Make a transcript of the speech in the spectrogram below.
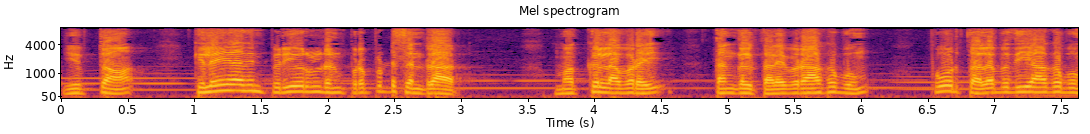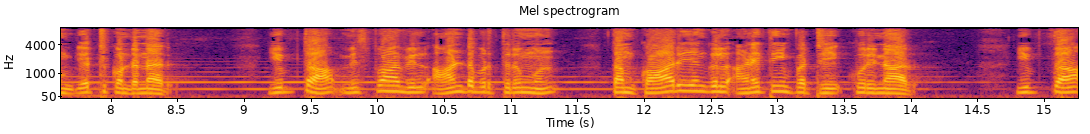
இப்தா கிளையாதின் பெரியோர்களுடன் புறப்பட்டு சென்றார். மக்கள் அவரை தங்கள் தலைவராகவும் போர் தளபதியாகவும் ஏற்றுக்கொண்டனர். யுப்தா மிஸ்பாவில் ஆண்டவர் திருமுன் தம் காரியங்கள் அனைத்தையும் பற்றி கூறினார். இப்தா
